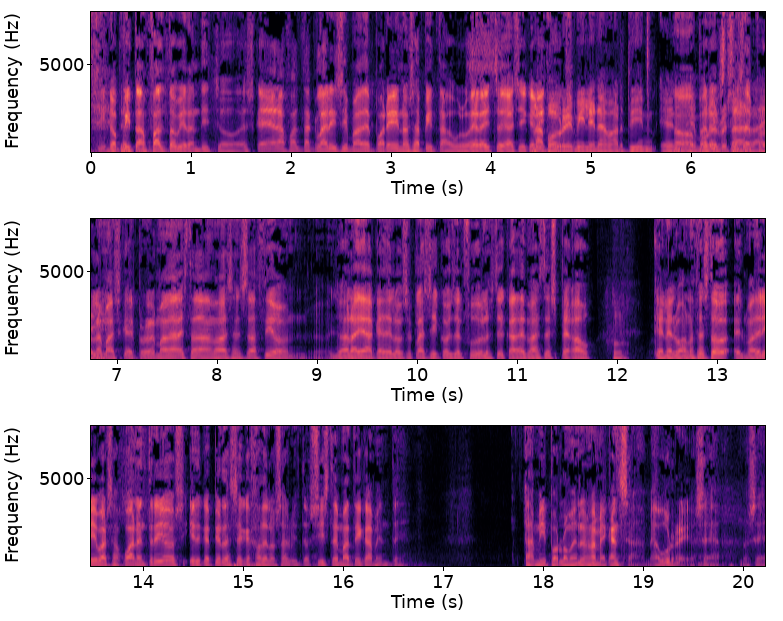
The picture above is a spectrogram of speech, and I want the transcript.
Si no pitan falta, hubieran dicho, es que era falta clarísima de Poirier y no se ha pitado. Lo hubiera dicho ya así. que la pobre Milena Martín en, no, en pero ese es el ahí. problema, es que el problema está dando la sensación, yo ahora ya que de los clásicos del fútbol estoy cada vez más despegado, Mm. que en el baloncesto el Madrid y Barça juegan entre ellos y el que pierde se queja de los árbitros, sistemáticamente. A mí por lo menos no me cansa, me aburre, o sea, no sé,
